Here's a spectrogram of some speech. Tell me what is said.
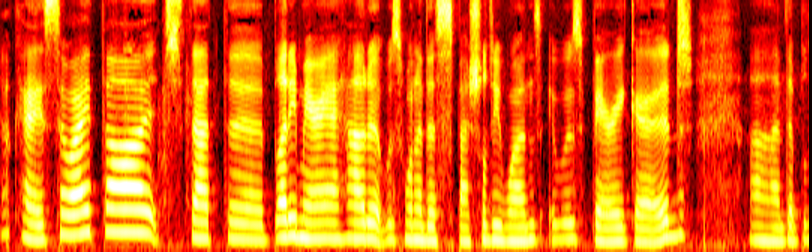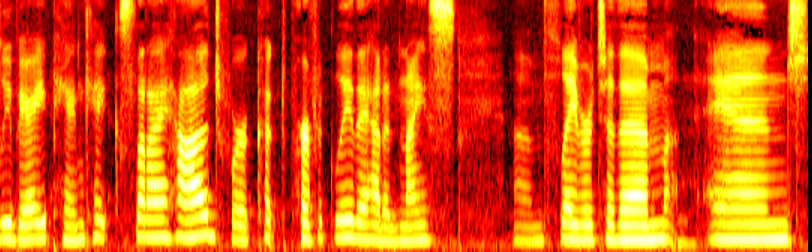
Okay, so I thought that the Bloody Mary I had it was one of the specialty ones. It was very good. Uh, the blueberry pancakes that I had were cooked perfectly. They had a nice um, flavor to them, and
